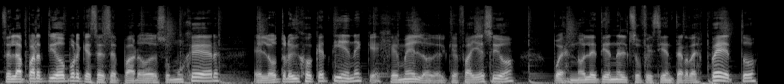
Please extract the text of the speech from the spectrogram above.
Se la partió porque se separó de su mujer, el otro hijo que tiene, que es gemelo del que falleció, pues no le tiene el suficiente respeto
